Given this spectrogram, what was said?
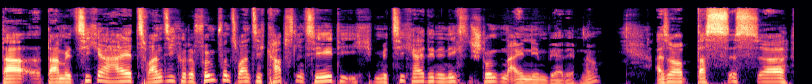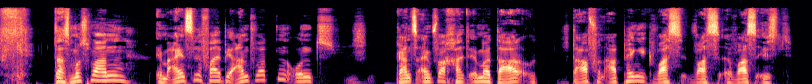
da, da mit Sicherheit 20 oder 25 Kapseln sehe, die ich mit Sicherheit in den nächsten Stunden einnehmen werde. Ne? Also das ist, äh, das muss man im Einzelfall beantworten und ganz einfach halt immer da davon abhängig, was, was, was ist,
